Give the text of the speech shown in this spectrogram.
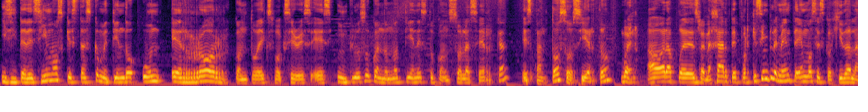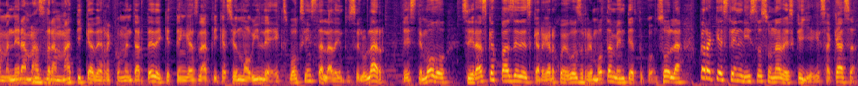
Y si te decimos que estás cometiendo un error con tu Xbox Series S, incluso cuando no tienes tu consola cerca, espantoso, ¿cierto? Bueno, ahora puedes relajarte porque simplemente hemos escogido la manera más dramática de recomendarte de que tengas la aplicación móvil de Xbox instalada en tu celular. De este modo, serás capaz de descargar juegos remotamente a tu consola para que estén listos una vez que llegues a casa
